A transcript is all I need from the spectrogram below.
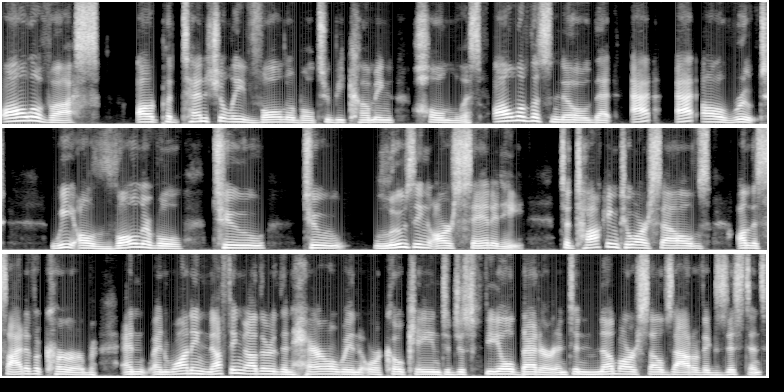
all of us are potentially vulnerable to becoming homeless. All of us know that at, at our root, we are vulnerable to, to losing our sanity, to talking to ourselves on the side of a curb and, and wanting nothing other than heroin or cocaine to just feel better and to numb ourselves out of existence.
